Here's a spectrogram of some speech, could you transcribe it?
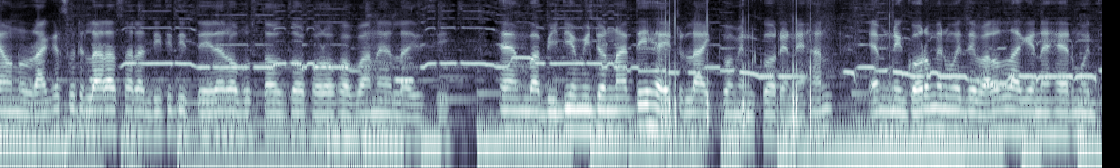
এখন রাগের ছুটি লাড়া ছাড়া দিতে দিতে এটার অবস্থাও জখর বানায় লাইছি। বা ভিডিও মিডিও না দিয়ে হ্যাঁ একটু লাইক কমেন্ট করেন এখন এমনি গরমের মধ্যে ভালো লাগে না হ্যাঁ মধ্যে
